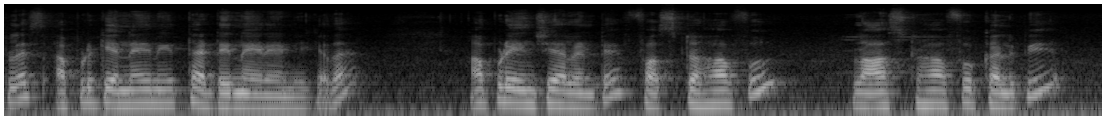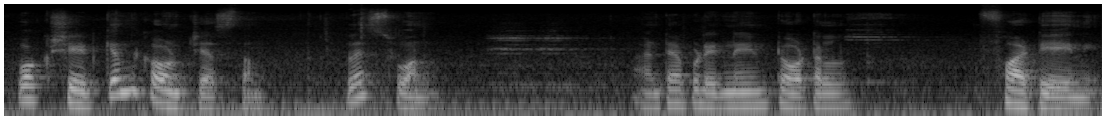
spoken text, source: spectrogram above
ప్లస్ అప్పటికి ఎన్ని అయినాయి థర్టీ నైన్ అయినాయి కదా. అప్పుడు ఏం చేయాలంటే ఫస్ట్ హాఫ్ లాస్ట్ హాఫ్ కలిపి ఒక షీట్ కింద కౌంట్ చేస్తాం. Plus one. అంటే అప్పుడు ఎన్ని టోటల్? ఫార్టీ అయినాయి.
